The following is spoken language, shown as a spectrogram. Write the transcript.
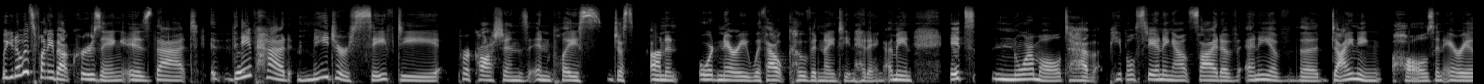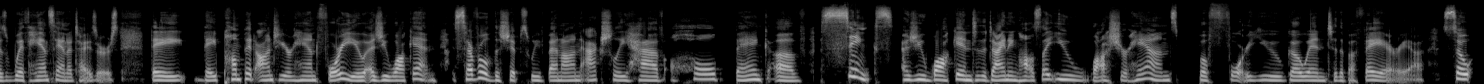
Well, you know what's funny about cruising is that they've had major safety precautions in place just on an ordinary without COVID 19 hitting. I mean, it's normal to have people standing outside of any of the dining halls and areas with hand sanitizers. They they pump it onto your hand for you as you walk in. Several of the ships we've been on actually have a whole bank of sinks as you walk into the dining halls let you wash your hands before you go into the buffet area. So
